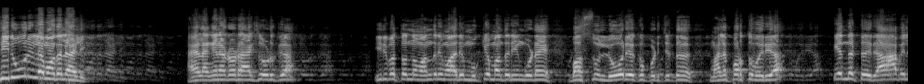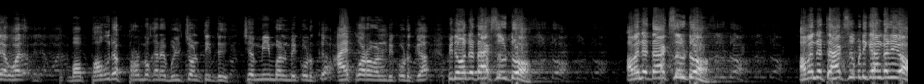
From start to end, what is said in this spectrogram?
തിരൂരിലെ മുതലാളി. അയാൾ എങ്ങനെയാണോ ടാക്സ് കൊടുക്കുക? ഇരുപത്തൊന്ന് മന്ത്രിമാരും മുഖ്യമന്ത്രിയും കൂടെ ബസ്സും ലോറിയൊക്കെ പിടിച്ചിട്ട് മലപ്പുറത്ത് വരിക. എന്നിട്ട് രാവിലെ പൗരപ്രമുഖനെ വിളിച്ചോണ്ടിട്ട് ചെമ്മീൻ വിളമ്പി കൊടുക്കുക അയക്കോറ വിളമ്പി കൊടുക്കുക. പിന്നെ അവന്റെ ടാക്സ് കിട്ടുമോ അവന്റെ ടാക്സ് കിട്ടുമോ അവന്റെ ടാക്സ് പിടിക്കാൻ കഴിയോ?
